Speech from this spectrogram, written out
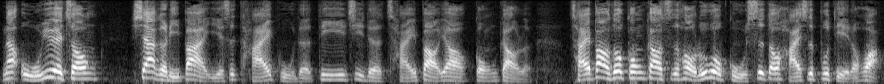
那五月中下个礼拜也是台股的第一季的财报要公告了。财报都公告之后，如果股市都还是不跌的话，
